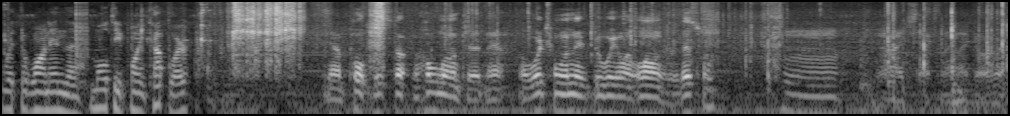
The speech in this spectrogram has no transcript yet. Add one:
with the one in the multi-point coupler. Now pull this stuff and hold on to it now. Well, which one do we want longer? This one? Hmm, I just accidentally let go of it.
